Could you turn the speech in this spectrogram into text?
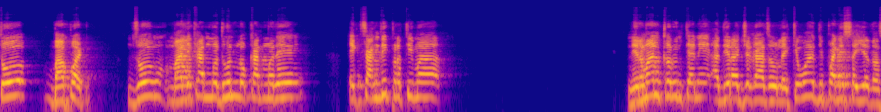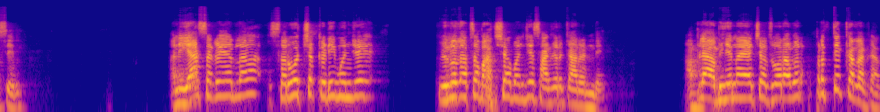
तो बापट जो मालिकांमधून लोकांमध्ये एक चांगली प्रतिमा निर्माण करून त्याने अधिराज्य गाजवलंय किंवा दीपाली सय्यद असेल आणि या सगळ्याला सर्वोच्च कडी म्हणजे विनोदाचा बादशाह म्हणजे सागर कारंडे. आपल्या अभिनयाच्या जोरावर प्रत्येक कलाकार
